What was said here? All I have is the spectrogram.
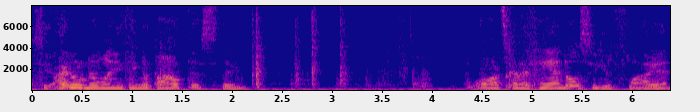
See, I don't know anything about this thing. Oh, it's got a handle so you can fly it.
